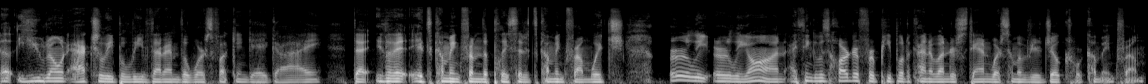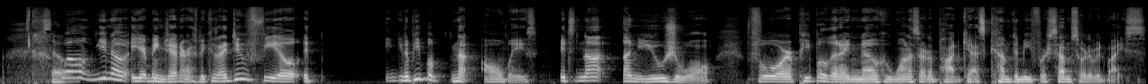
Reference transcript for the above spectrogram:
Uh, you don't actually believe that I'm the worst fucking gay guy. That, that it's coming from the place that it's coming from. Which early, early on, I think it was harder for people to kind of understand where some of your jokes were coming from. So Well, you know, you're being generous because I do feel it. You know, people not always. it's not unusual for people that I know who want to start a podcast come to me for some sort of advice.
